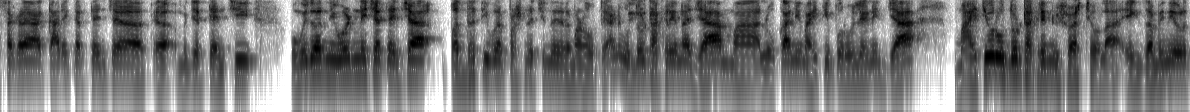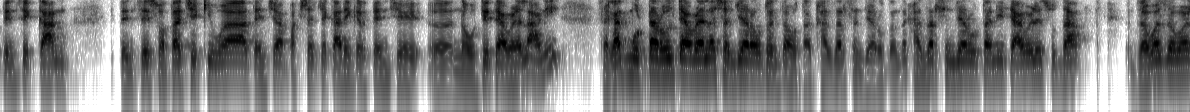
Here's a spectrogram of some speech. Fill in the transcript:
सगळ्या कार्यकर्त्यांच्या म्हणजे त्यांची उमेदवार निवडण्याच्या त्यांच्या पद्धतीवर प्रश्नचिन्ह निर्माण होते आणि उद्धव ठाकरेंना ज्या मा लोकांनी माहिती पुरवली आणि ज्या माहितीवर उद्धव ठाकरेंनी विश्वास ठेवला. एक जमिनीवर त्यांचे कान त्यांचे स्वतःचे किंवा त्यांच्या पक्षाच्या कार्यकर्त्यांचे नव्हते त्यावेळेला आणि सगळ्यात मोठा रोल त्यावेळेला संजय राऊत यांचा होता खासदार संजय राऊतांचा. खासदार संजय राऊतांनी त्यावेळेस सुद्धा जवळजवळ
